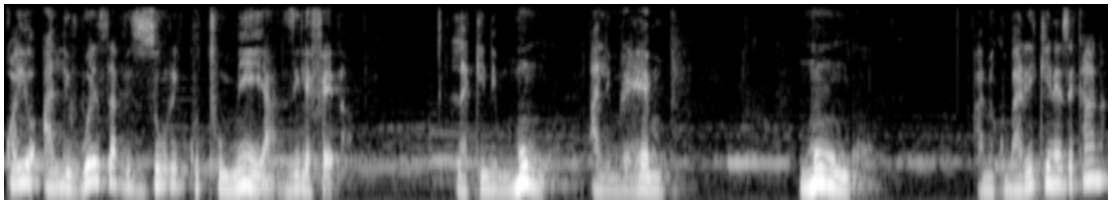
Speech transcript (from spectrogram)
kwa hiyo aliweza vizuri kutumia zile fedha. Lakini mungu alimrehemu. Mungu amekubariki inawezekana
